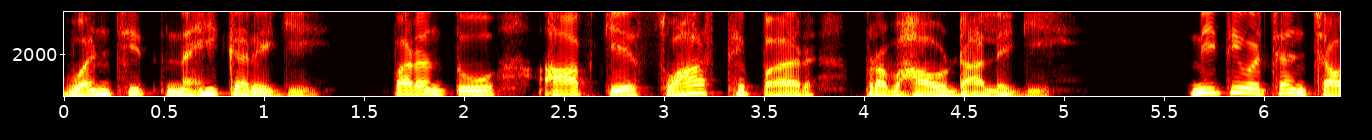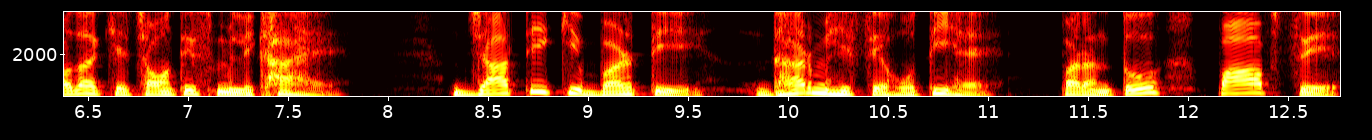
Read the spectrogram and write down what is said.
वंचित नहीं करेगी, परंतु आपके स्वास्थ्य पर प्रभाव डालेगी। नीति वचन चौदह के चौंतीस में लिखा है, जाति की बढ़ती धर्म ही से होती है, परंतु पाप से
